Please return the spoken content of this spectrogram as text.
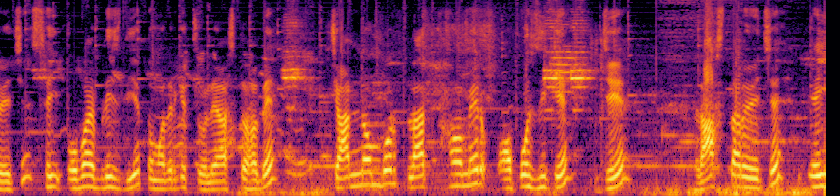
রয়েছে, সেই ওভারব্রিজ দিয়ে তোমাদেরকে চলে আসতে হবে চার নম্বর প্ল্যাটফর্মের অপোজিটে যে রাস্তা রয়েছে, এই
